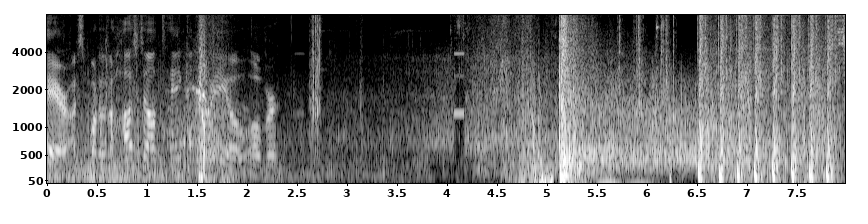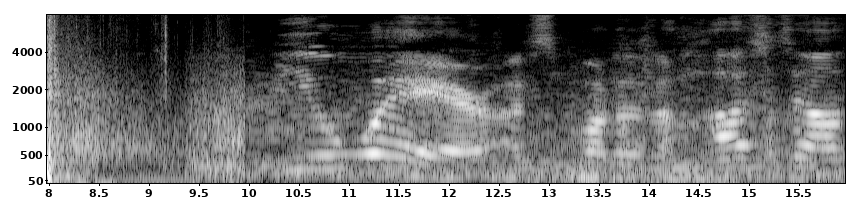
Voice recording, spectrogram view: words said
I've spotted a hostile tank in your AO. Over. Beware! I've spotted a hostile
